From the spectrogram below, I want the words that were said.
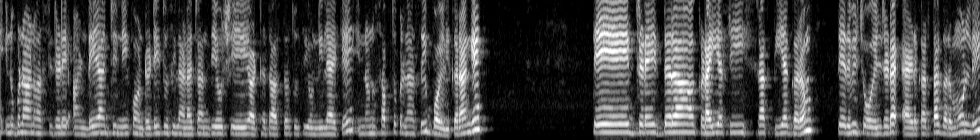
ਇਹਨੂੰ ਬਣਾਉਣ ਵਾਸਤੇ ਜਿਹੜੇ ਆਂਡੇ ਆ, ਜਿੰਨੀ ਕੁਆਂਟੀਟੀ ਤੁਸੀਂ ਲੈਣਾ ਚਾਹੁੰਦੇ ਹੋ 6 8 10 ਤੁਸੀਂ ਉਨੀ ਲੈ ਕੇ ਇਹਨਾਂ ਨੂੰ ਸਭ ਤੋਂ ਪਹਿਲਾਂ ਅਸੀਂ ਬੋਇਲ ਕਰਾਂਗੇ। ਤੇ ਜਿਹੜੇ ਇੱਧਰ ਆ ਕੜਾਈ ਅਸੀਂ ਰੱਖਤੀ ਹੈ ਗਰਮ, ਤੇ ਇਹਦੇ ਵਿੱਚ ਆਇਲ ਜਿਹੜਾ ਐਡ ਕਰਤਾ ਗਰਮ ਹੋਣ ਲਈ।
